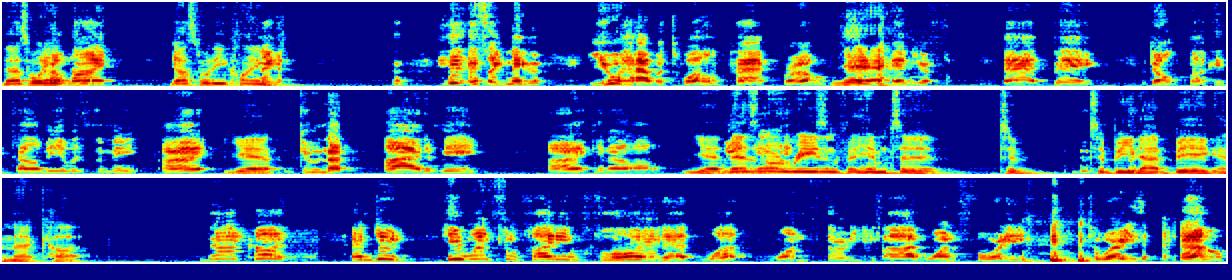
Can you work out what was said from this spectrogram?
That's what You're he. lying. That's what he claimed. Nigga. It's like nigga, you have a 12 pack, bro, Yeah. and you're f- mad big. Don't fucking tell me it was the meat. All right. Yeah. Do not lie to me. All right, Canelo. Yeah. There's no reason for him to to to be that big and that cut. That cut. And dude, he went from fighting Floyd at what 135, 140 to where he's at now.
